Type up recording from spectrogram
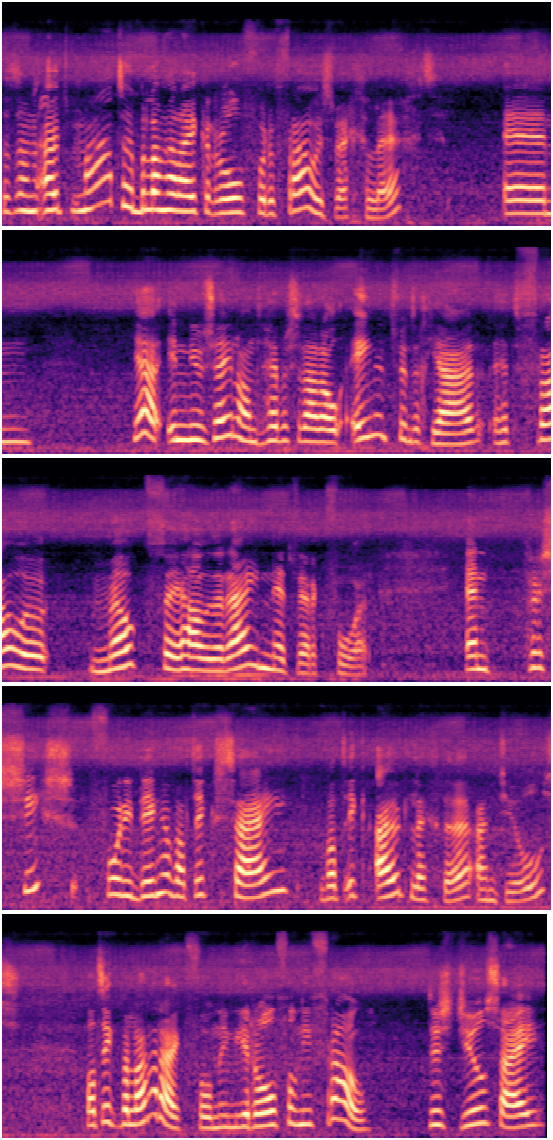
dat een uitermate belangrijke rol voor de vrouw is weggelegd. En ja, in Nieuw-Zeeland hebben ze daar al 21 jaar het vrouwenmelkveehouderijnetwerk voor. En precies voor die dingen wat ik zei, wat ik uitlegde aan Jules, wat ik belangrijk vond in die rol van die vrouw. Dus Jules zei:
